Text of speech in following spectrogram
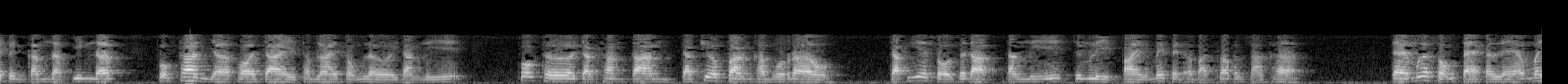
ศเป็นกรรมหนักยิ่งนัก พวกท่านอย่าพอใจทำลายสงเลยดังนี้ พวกเธอจักทำตามจักเชื่อฟังคำของเรา จักเงียโสสดับดังนี้จึงหลีกไปไม่เป็นอบัติเพราะภาษาขาดแต่เมื่อสงแตกกันแล้วไม่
